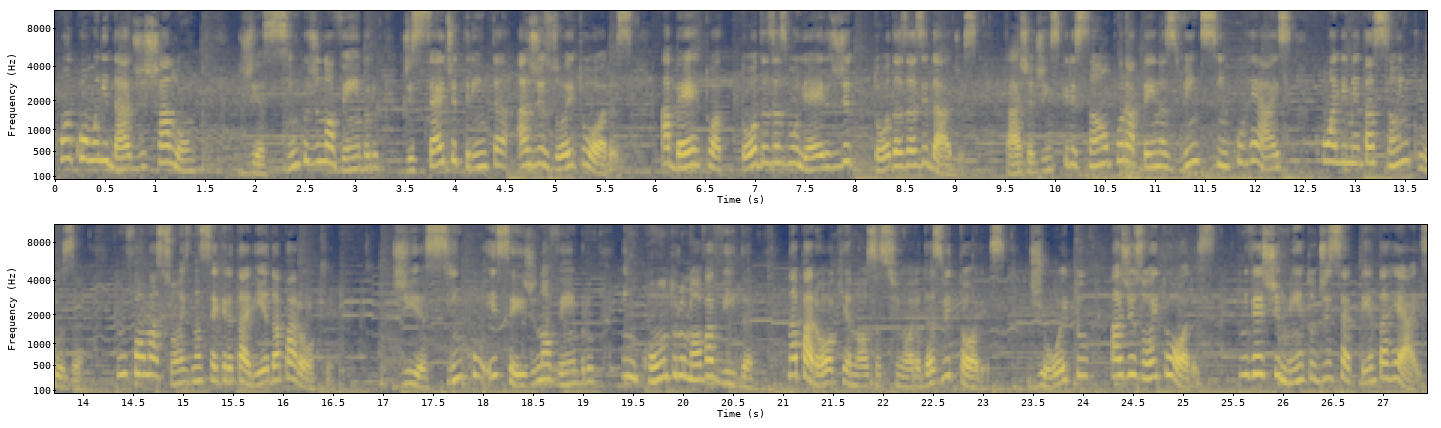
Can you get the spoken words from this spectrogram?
com a comunidade de Shalom. Dia 5 de novembro, de 7h30 às 18 horas. Aberto a todas as mulheres de todas as idades. Taxa de inscrição por apenas 25 reais, com alimentação inclusa. Informações na Secretaria da Paróquia dias 5 e 6 de novembro, Encontro Nova Vida, na paróquia Nossa Senhora das Vitórias, de 8 às 18 horas. Investimento de 70 reais.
